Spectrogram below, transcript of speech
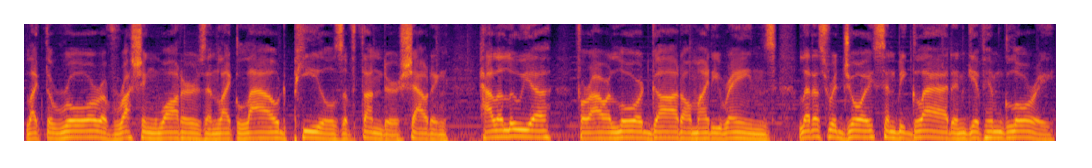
like the roar of rushing waters and like loud peals of thunder, shouting, Hallelujah, for our Lord God Almighty reigns. Let us rejoice and be glad and give him glory.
